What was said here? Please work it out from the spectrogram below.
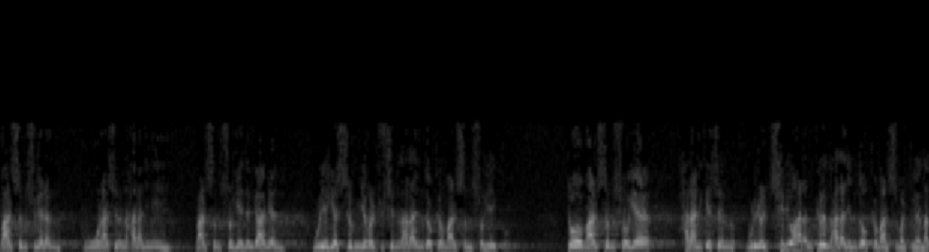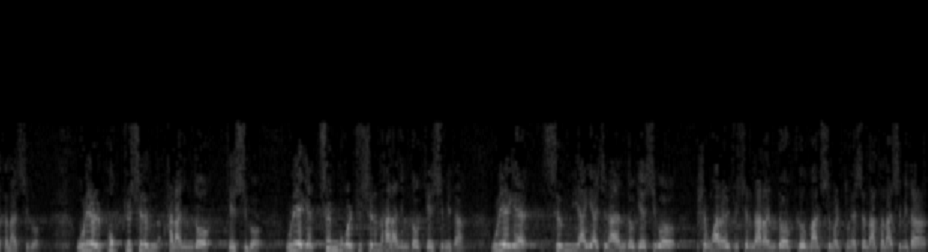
말씀 속에는 구원하시는 하나님이 말씀 속에 있는가 하면 우리에게 성령을 주시는 하나님도 그 말씀 속에 있고 또 말씀 속에 하나님께서는 우리를 치료하는 그런 하나님도 그 말씀을 통해 나타나시고 우리를 복 주시는 하나님도 계시고 우리에게 천국을 주시는 하나님도 계십니다. 우리에게 승리하게 하시는 하나님도 계시고 평화를 주시는 하나님도 그 말씀을 통해서 나타나십니다.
